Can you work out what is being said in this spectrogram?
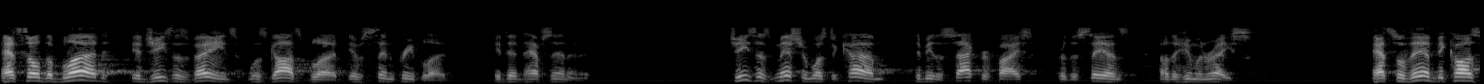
And so the blood in Jesus' veins was God's blood. It was sin-free blood. It didn't have sin in it. Jesus' mission was to come to be the sacrifice for the sins of the human race. And so then, because,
